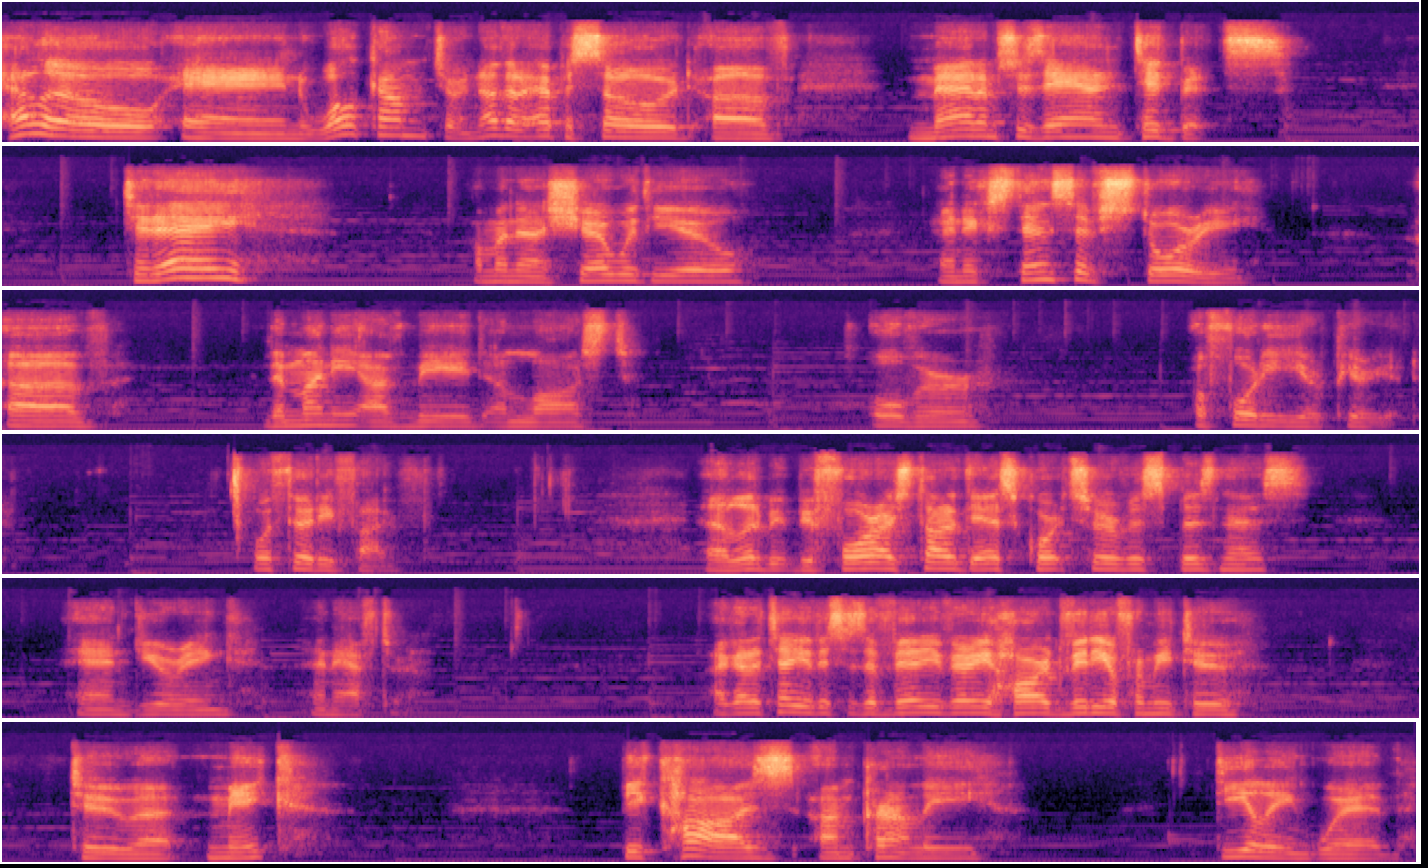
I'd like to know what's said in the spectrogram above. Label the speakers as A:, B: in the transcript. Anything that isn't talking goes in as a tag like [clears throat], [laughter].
A: Hello, and welcome to another episode of Madam Suzanne Tidbits. Today, I'm going to share with you an extensive story of the money I've made and lost over a 40 year period or 35. A little bit before I started the escort service business and during and after. I got to tell you, this is a very, very hard video for me to to uh, make because I'm currently dealing with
